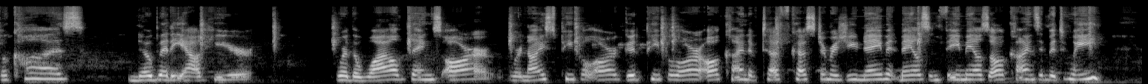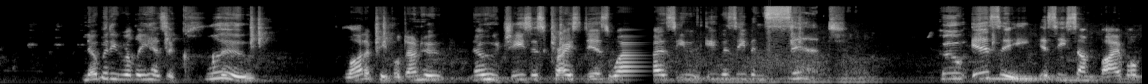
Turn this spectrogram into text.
Because nobody out here where the wild things are, where nice people are, good people are, all kind of tough customers, you name it, males and females, all kinds in between. Nobody really has a clue. A lot of people don't who know who Jesus Christ is, was he, he was even sent. Who is he? Is he some Bible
